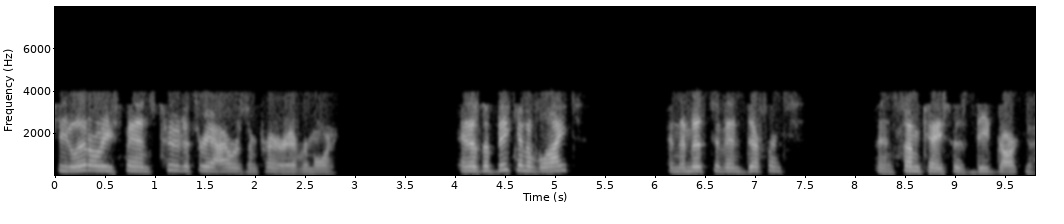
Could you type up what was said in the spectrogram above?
She literally spends two to three hours in prayer every morning. And as a beacon of light in the midst of indifference, in some cases, deep darkness.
